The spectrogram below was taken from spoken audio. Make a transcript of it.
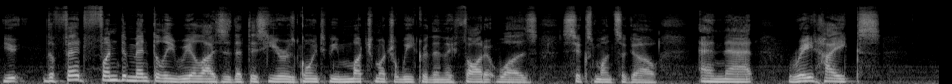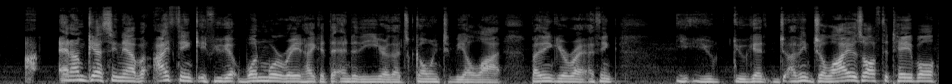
you, the Fed fundamentally realizes that this year is going to be much, much weaker than they thought it was six months ago, and that rate hikes. And I'm guessing now, but I think if you get one more rate hike at the end of the year, that's going to be a lot. But I think you're right. I think you, you you get. I think July is off the table.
